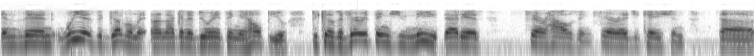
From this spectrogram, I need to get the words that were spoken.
and then we as the government are not going to do anything to help you because the very things you need that is fair housing, fair education, uh, uh,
